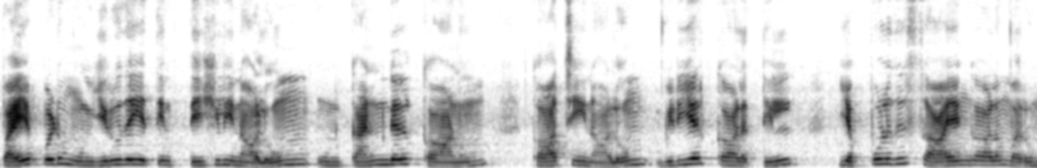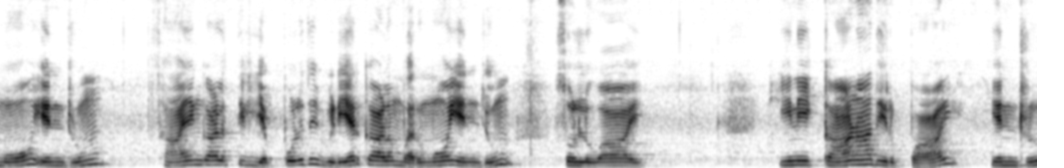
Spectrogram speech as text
பயப்படும் உன் இருதயத்தின் திகிலினாலும் உன் கண்கள் காணும் காட்சியினாலும் விடியற்காலத்தில் எப்பொழுது சாயங்காலம் வருமோ என்றும் சாயங்காலத்தில் எப்பொழுது விடியற்காலம் வருமோ என்றும் சொல்லுவாய். இனி காணாதிருப்பாய் என்று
